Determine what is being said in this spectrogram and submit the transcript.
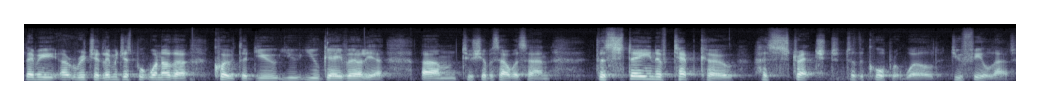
Let me, uh, Richard. Let me just put one other quote that you you, you gave earlier um, to Shibusawa-san. The stain of TEPCO has stretched to the corporate world. Do you feel that?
